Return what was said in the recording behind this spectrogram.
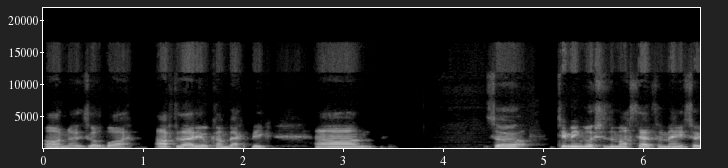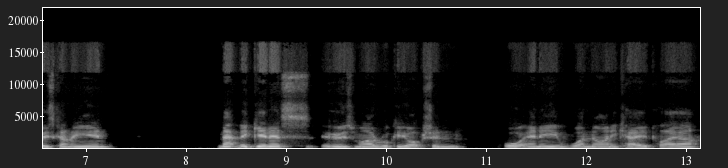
Oh no, he's got the buy. After that, he'll come back big. Um, so Tim English is a must-have for me. So he's coming in. Matt McGuinness, who's my rookie option, or any 190k player,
